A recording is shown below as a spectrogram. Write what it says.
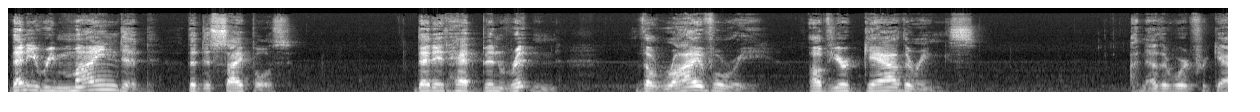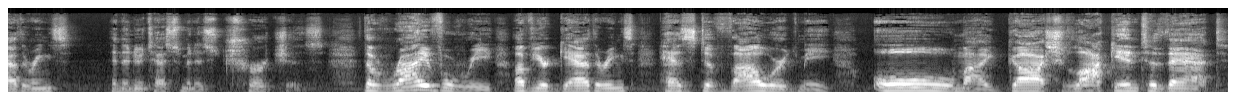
Then he reminded the disciples that it had been written, the rivalry of your gatherings. Another word for gatherings in the New Testament is churches. The rivalry of your gatherings has devoured me. Oh my gosh, lock into that.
